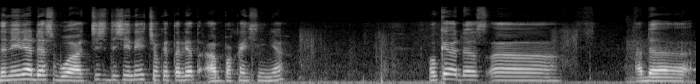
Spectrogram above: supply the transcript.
Dan ini ada sebuah chest di sini. Coba kita lihat apakah isinya. Oke ada uh, ada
